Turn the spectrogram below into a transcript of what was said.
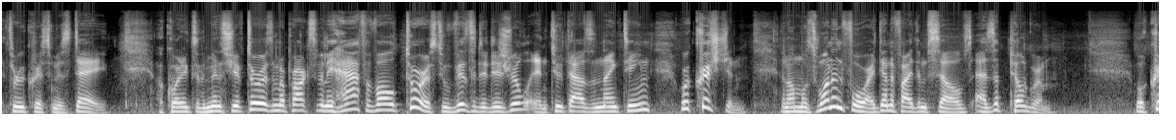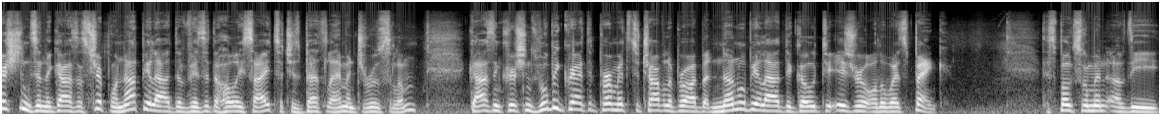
through Christmas Day. According to the Ministry of Tourism, approximately half of all tourists who visited Israel in 2019 were Christian, and almost one in four identified themselves as a pilgrim. Well, Christians in the Gaza Strip will not be allowed to visit the holy sites such as Bethlehem and Jerusalem. Gazan Christians will be granted permits to travel abroad, but none will be allowed to go to Israel or the West Bank. The spokeswoman of the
